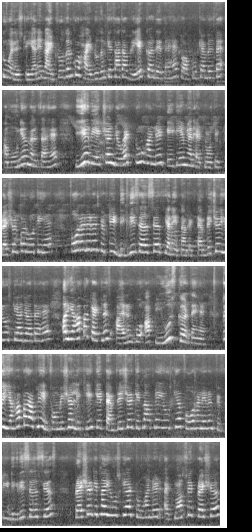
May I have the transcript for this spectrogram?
two N H T यानी नाइट्रोजन को हाइड्रोजन के साथ आप रिएक्ट कर देते हैं तो आपको क्या मिलता है? अमोनिया मिलता है। ये रिएक्शन जो है 200 एटीएम यानी एटमोस्फिक प्रेशर पर होती है। 450 डिग्री सेल्सियस यानी इतना का टेम्परेचर यूज़ किया जाता है। और यहाँ पर कैटलेस आयरन को आप यूज़ करते हैं। तो यहाँ पर आपने इन्फॉर्मेशन लिखी कि टेम्परेचर कितना आपने यूज़ किया 450 डिग्री सेल्सियस प्रेशर कितना यूज़ किया? 200 एटमॉस्फेरिक प्रेशर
